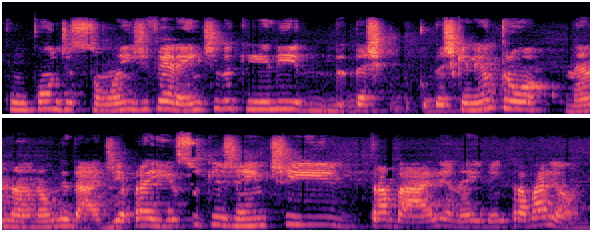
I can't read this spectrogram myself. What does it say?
com condições diferentes do que ele, das, das que ele entrou né, na, na unidade. E é para isso que a gente trabalha né, e vem trabalhando.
